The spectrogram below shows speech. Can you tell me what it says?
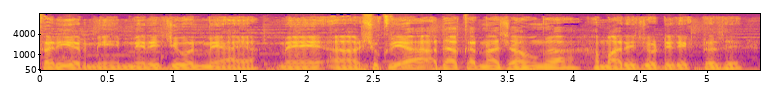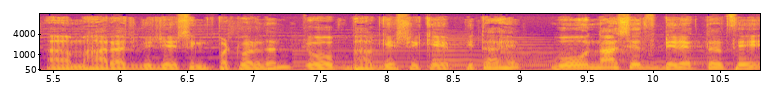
करियर में, मेरे जीवन में आया, मैं शुक्रिया अदा करना चाहूँगा हमारे जो डायरेक्टर्स है महाराज विजय सिंह पटवर्धन, जो भाग्यश्री के पिता है। वो ना सिर्फ़ डायरेक्टर थे,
